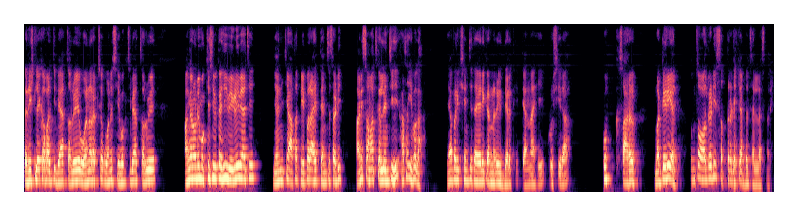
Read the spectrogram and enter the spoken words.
कनिष्ठ लेखापालची बॅच चालू आहे वनरक्षक वनसेवकची बॅच चालू आहे. अंगणवाडी मुख्य सेविका ही वेगळी बॅच आहे. ज्यांचे आता पेपर आहेत त्यांच्यासाठी आणि समाज कल्याणची ही आता हे बघा या परीक्षांची तयारी करणारे विद्यार्थी त्यांना हे कृषीला खूप सारं मटेरियल तुमचा ऑलरेडी सत्तर टक्के अभ्यास झालेला असणार आहे.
